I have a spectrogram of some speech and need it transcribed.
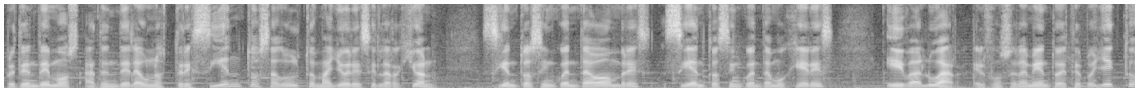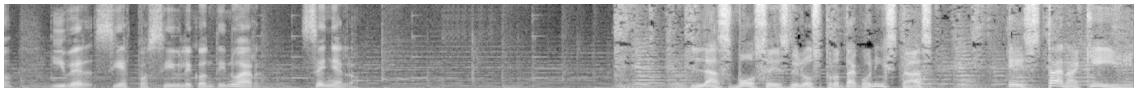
Pretendemos atender a unos 300 adultos mayores en la región, 150 hombres, 150 mujeres, evaluar el funcionamiento de este proyecto y ver si es posible continuar, señaló. Las voces de los protagonistas están aquí.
